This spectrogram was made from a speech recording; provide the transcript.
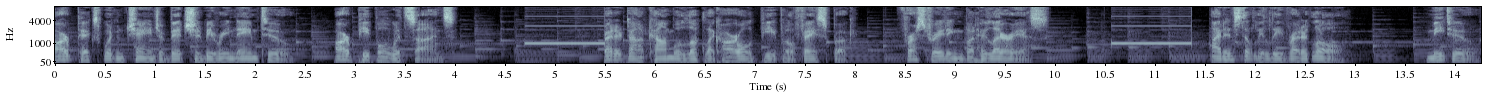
r pics wouldn't change a bit should be renamed to Our People with Signs. Reddit.com will look like our old people Facebook. Frustrating but hilarious. I'd instantly leave Reddit lol. Me too.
